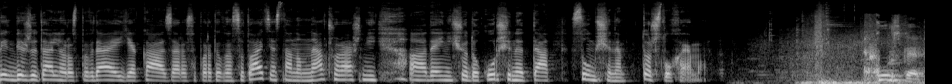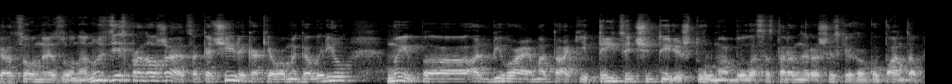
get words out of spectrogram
Він більш детально розповідає, яка зараз оперативна ситуація станом на вчорашній день щодо Курщини та Сумщини. Тож слухаємо. Курская операционная зона. Ну, здесь продолжаются качели, как я вам и говорил. Мы э, отбиваем атаки. 34 штурма было со стороны российских оккупантов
